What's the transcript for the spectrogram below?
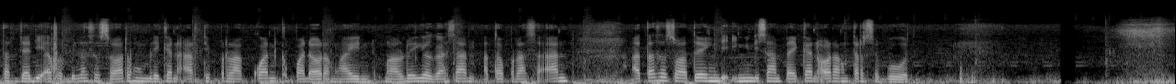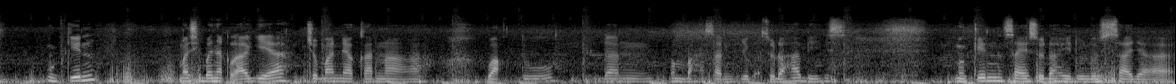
terjadi apabila seseorang memberikan arti perlakuan kepada orang lain melalui gagasan atau perasaan atas sesuatu yang ingin disampaikan orang tersebut. Mungkin masih banyak lagi ya, cuman ya karena waktu dan pembahasan juga sudah habis. Mungkin saya sudahi dulu saja.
